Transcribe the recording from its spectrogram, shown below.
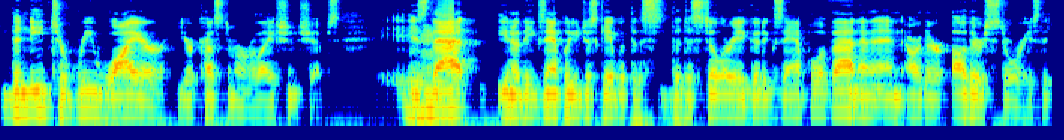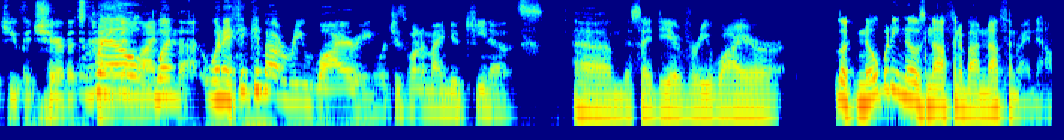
the need to rewire your customer relationships. Is Mhm. that you know the example you just gave with this, the distillery a good example of that? And, and are there other stories that you could share that's kind of in line when, with that? when I think about rewiring, which is one of my new keynotes, um, this idea of rewire, look, nobody knows nothing about nothing right now,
